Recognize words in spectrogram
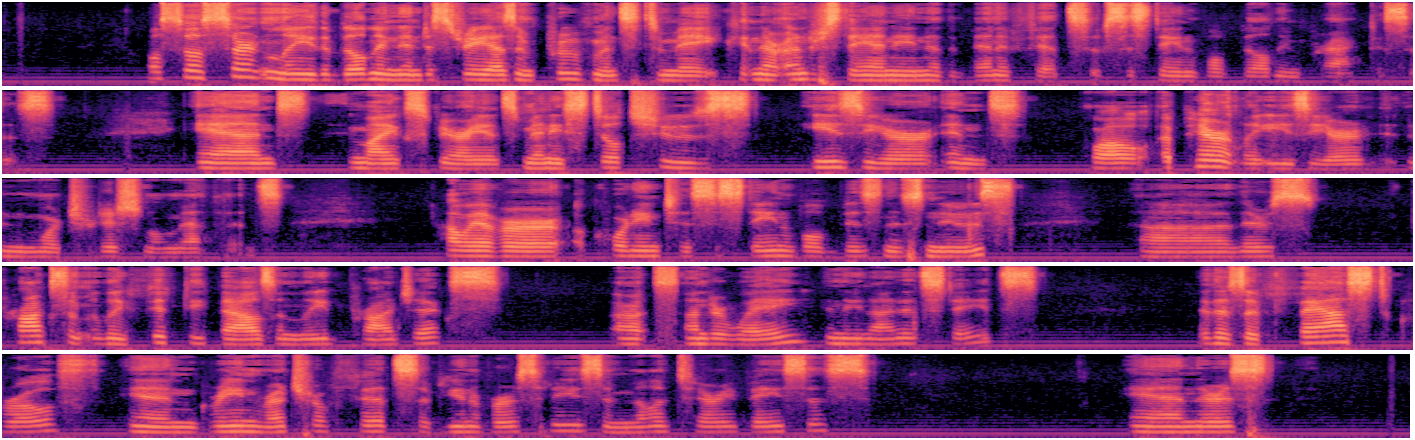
Well, so certainly the building industry has improvements to make in their understanding of the benefits of sustainable building practices. And in my experience, many still choose easier and, well, apparently easier and more traditional methods. However, according to Sustainable Business News, uh, there's approximately 50,000 LEED projects that's underway in the United States. There's a fast growth in green retrofits of universities and military bases. And there's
